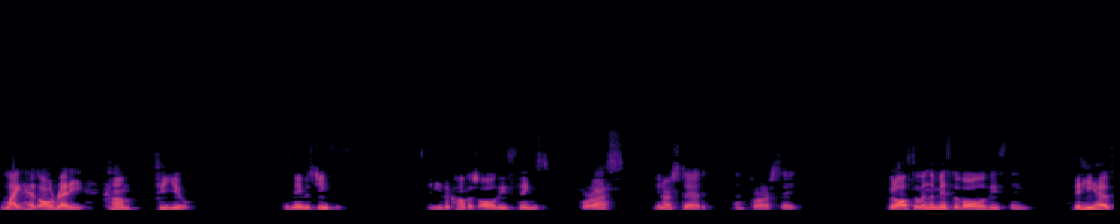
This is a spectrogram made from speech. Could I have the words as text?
light has already come to you. His name is Jesus. And he's accomplished all these things for us in our stead and for our sake. But also in the midst of all of these things, that he has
